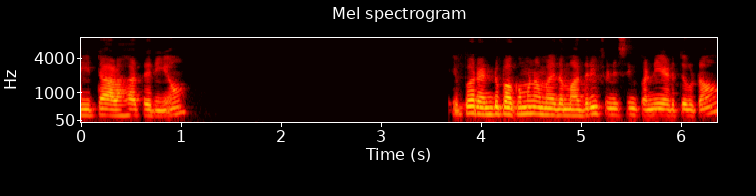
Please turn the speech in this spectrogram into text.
நீட்டாக அழகாக தெரியும். இப்போ ரெண்டு பக்கமும் நம்ம இதை மாதிரி ஃபினிஷிங் பண்ணி எடுத்துக்கிட்டோம்.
